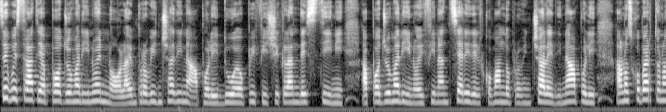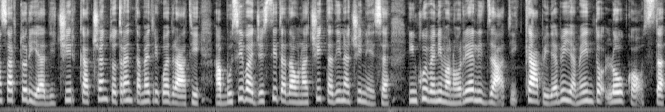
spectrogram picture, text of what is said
Sequestrati a Poggio Marino e Nola, in provincia di Napoli, due opifici clandestini. A Poggio Marino i finanzieri del Comando Provinciale di Napoli hanno scoperto una sartoria di circa 130 metri quadrati, abusiva e gestita da una cittadina cinese, in cui venivano realizzati capi di abbigliamento low cost.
